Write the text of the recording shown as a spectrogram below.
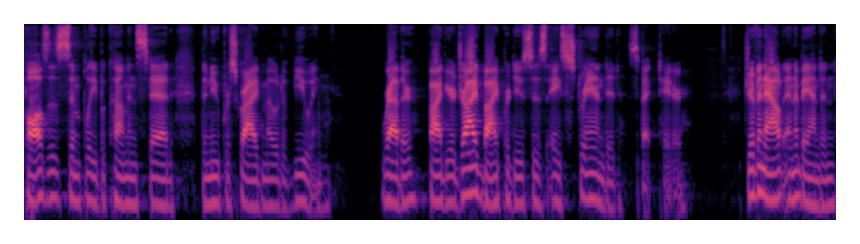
Pauses simply become instead the new prescribed mode of viewing. Rather, Five Year Drive By produces a stranded spectator. Driven out and abandoned,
